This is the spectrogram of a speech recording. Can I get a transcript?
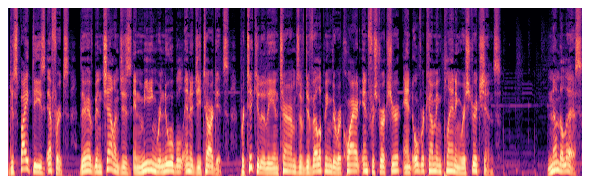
Despite these efforts, there have been challenges in meeting renewable energy targets, particularly in terms of developing the required infrastructure and overcoming planning restrictions. Nonetheless,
